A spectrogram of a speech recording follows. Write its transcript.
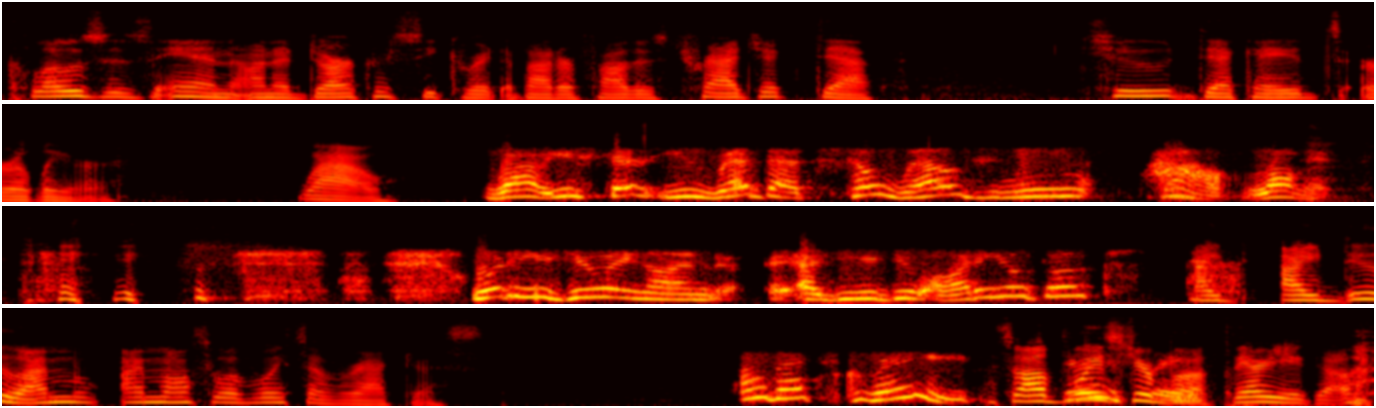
closes in on a darker secret about her father's tragic death two decades earlier. Wow. Wow, you said you read that so well, Janine. Wow, love it. what are you doing on? Uh, do you do audiobooks? I, I do. I'm I'm also a voiceover actress. Oh, that's great. So I'll voice your book. There you go.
